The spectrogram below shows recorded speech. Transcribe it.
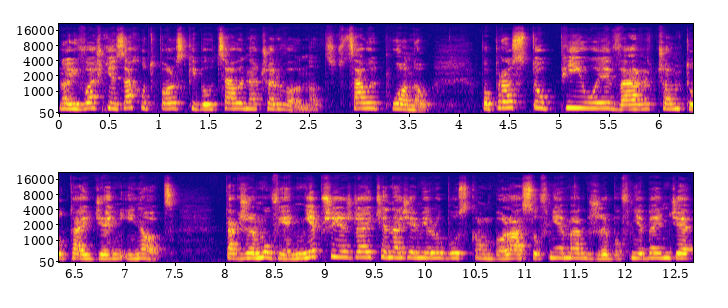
No i właśnie zachód Polski był cały na czerwono, cały płonął. Po prostu piły warczą tutaj dzień i noc. Także mówię, nie przyjeżdżajcie na ziemię lubuską, bo lasów nie ma, grzybów nie będzie,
